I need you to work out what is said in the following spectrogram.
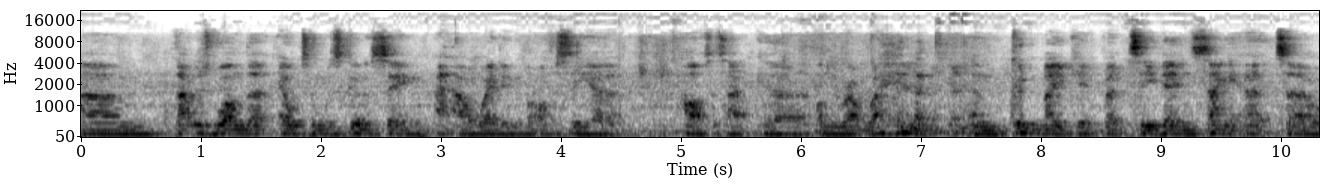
Um, that was one that Elton was going to sing at our wedding, but obviously he had a heart attack uh, on the runway and, and couldn't make it. But he then sang it at uh,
